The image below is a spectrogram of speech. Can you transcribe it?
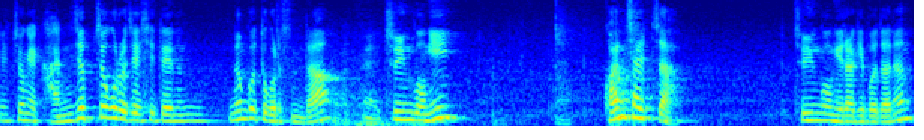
일종의 간접적으로 제시되는 것도 그렇습니다. 네, 주인공이 관찰자, 주인공이라기보다는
